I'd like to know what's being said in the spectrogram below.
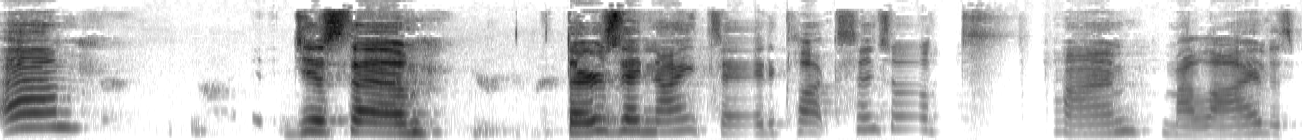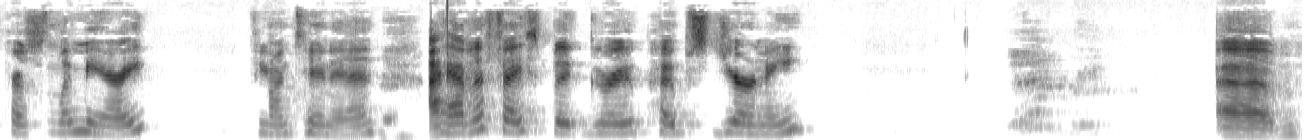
Um, just um, Thursday nights, eight o'clock Central Time. My live is personally Mary. If you want to tune in, I have a Facebook group, Hope's Journey. Um,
